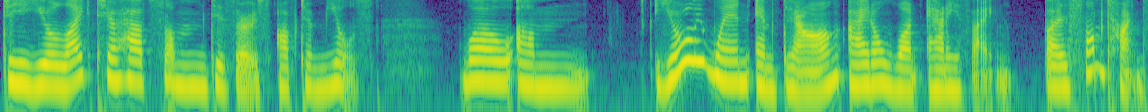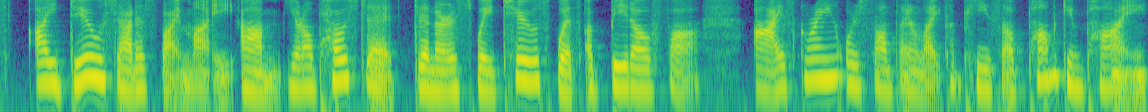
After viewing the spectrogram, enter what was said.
Do you like to have some desserts after meals? Well, um, Usually when I'm down, I don't want anything. But sometimes I do satisfy my, um, you know, post-dinner dinner sweet tooth with a bit of uh, ice cream or something like a piece of pumpkin pie.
